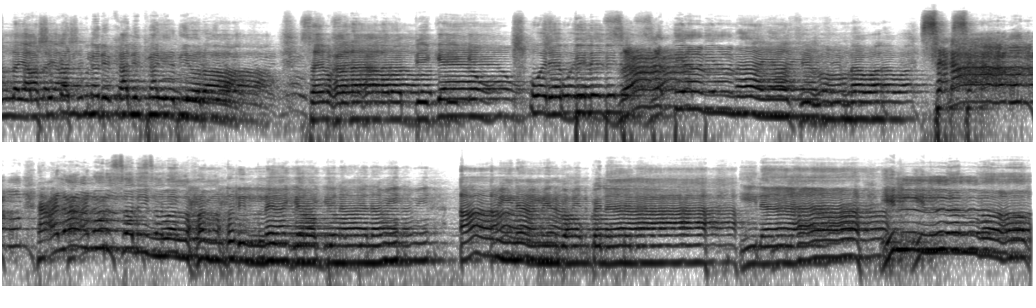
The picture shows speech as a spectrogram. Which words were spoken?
আল্লাহ আশিকান গুলিরে কালি ফিরিয়ে দিও না سبحان ربك ورب العزة عما يصفون وسلام على المرسلين والحمد لله رب العالمين آمين آمين بربنا إله إلا الله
